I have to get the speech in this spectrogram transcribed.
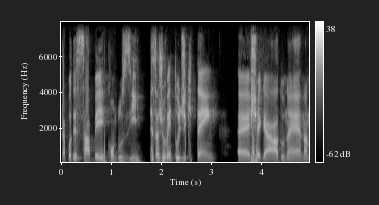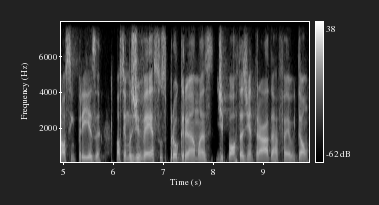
para poder saber conduzir essa juventude que tem é, chegado né, na nossa empresa. Nós temos diversos programas de portas de entrada, Rafael. Então,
